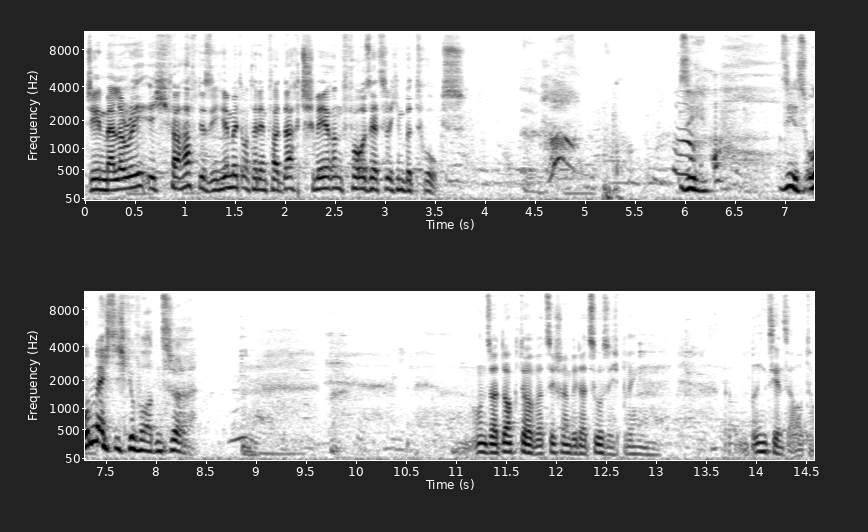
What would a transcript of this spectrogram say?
Jean Mallory, ich verhafte Sie hiermit unter dem Verdacht schweren vorsätzlichen Betrugs. Sie. Sie ist ohnmächtig geworden, Sir. Unser Doktor wird Sie schon wieder zu sich bringen. Bringt Sie ins Auto.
